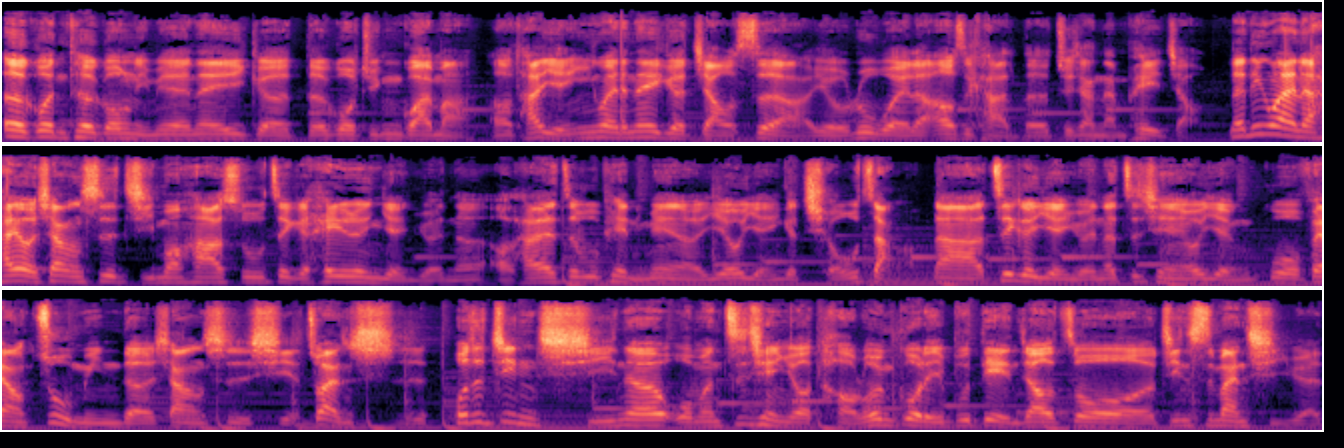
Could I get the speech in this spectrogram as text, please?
恶棍特工》里面的那一个德国军官嘛哦，他也因为那个角色啊，有入围了奥斯卡的最佳男配角。那另外呢，还有像是吉蒙哈苏这个黑人演员呢哦，他在这部片里面呢也有演一个酋长。那这个演员呢之前有演过非常著名的像是血钻石，或是近期呢，我们之前有讨论过的一部电影叫做《金斯曼起源》，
